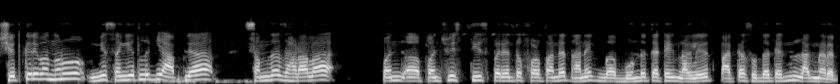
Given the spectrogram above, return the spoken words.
शेतकरी बांधवांनो मी सांगितलं की आपल्या समजा झाडाला पं पंचवीस तीस पर्यंत फळ पाण्यात अनेक बोंड त्या ठिकाणी लागलेले आहेत. पात्या सुद्धा त्या ठिकाणी लागणार आहेत.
